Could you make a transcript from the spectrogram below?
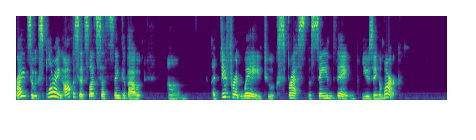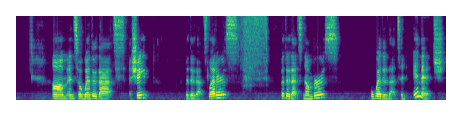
Right? So exploring opposites lets us think about um, a different way to express the same thing using a mark. Um, and so whether that's a shape, whether that's letters, whether that's numbers, or whether that's an image,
